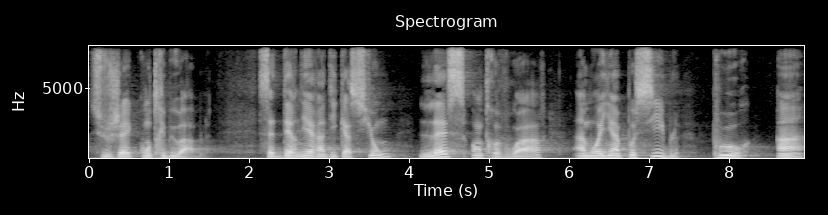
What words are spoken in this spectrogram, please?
sujets contribuables. Cette dernière indication laisse entrevoir un moyen possible pour un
